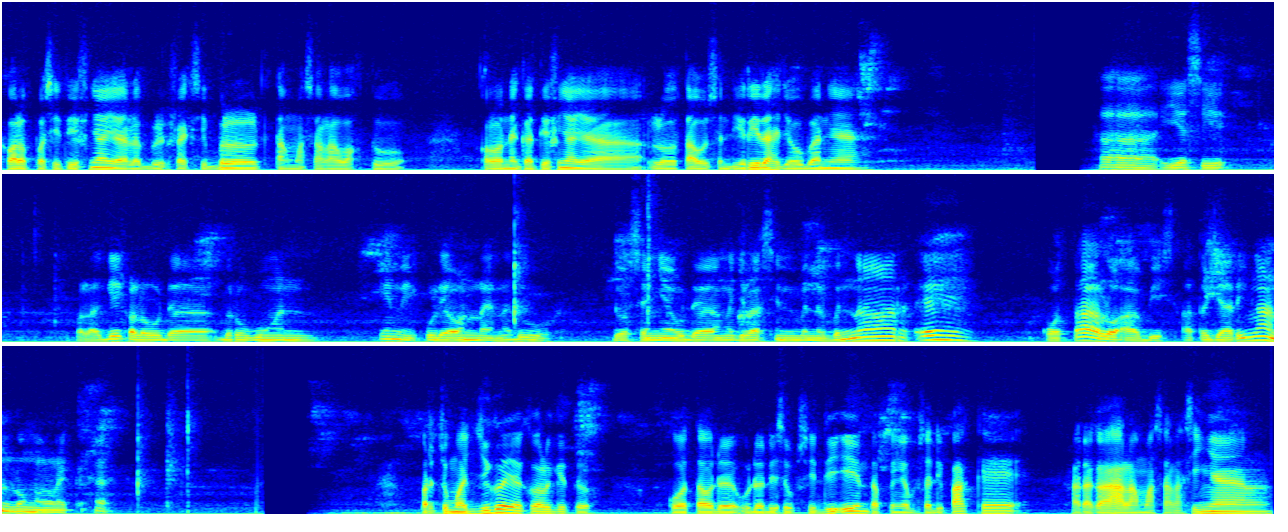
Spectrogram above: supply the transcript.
Kalau positifnya ya lebih fleksibel tentang masalah waktu. Kalau negatifnya ya lo tahu sendiri dah jawabannya. Haha, iya sih. Apalagi kalau udah berhubungan ini kuliah online, aduh, dosennya udah ngejelasin bener-bener, eh kota lo abis atau jaringan lo ngelek. Percuma juga ya kalau gitu. Kuota udah udah disubsidiin tapi nggak bisa dipakai. Ada kehalang masalah sinyal.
